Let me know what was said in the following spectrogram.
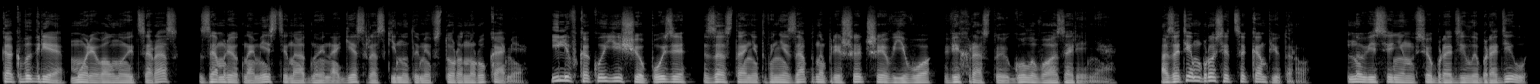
как в игре «Море волнуется раз», замрет на месте на одной ноге с раскинутыми в сторону руками, или в какой еще позе застанет внезапно пришедшее в его вихрастую голову озарение. А затем бросится к компьютеру. Но Весенин все бродил и бродил,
